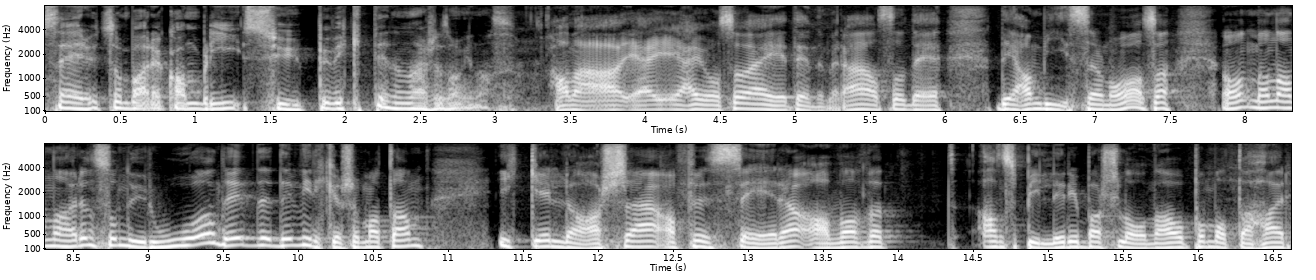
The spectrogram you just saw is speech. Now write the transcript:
ser ut som bare kan bli superviktig denne sesongen. Altså. Han er, jeg, jeg også er helt enig med deg. Altså det, det han viser nå altså, Men han har en sånn ro òg. Det, det, det virker som at han ikke lar seg affisere av at han spiller i Barcelona og på en måte har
